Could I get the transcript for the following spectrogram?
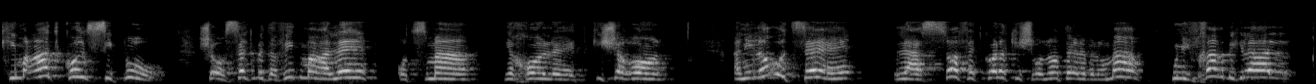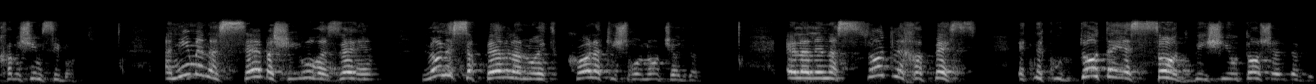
כמעט כל סיפור שעוסק בדוד מעלה עוצמה, יכולת, כישרון. אני לא רוצה לאסוף את כל הכישרונות האלה ולומר, הוא נבחר בגלל חמישים סיבות. אני מנסה בשיעור הזה לא לספר לנו את כל הכישרונות של דוד, אלא לנסות לחפש את נקודות היסוד באישיותו של דוד,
